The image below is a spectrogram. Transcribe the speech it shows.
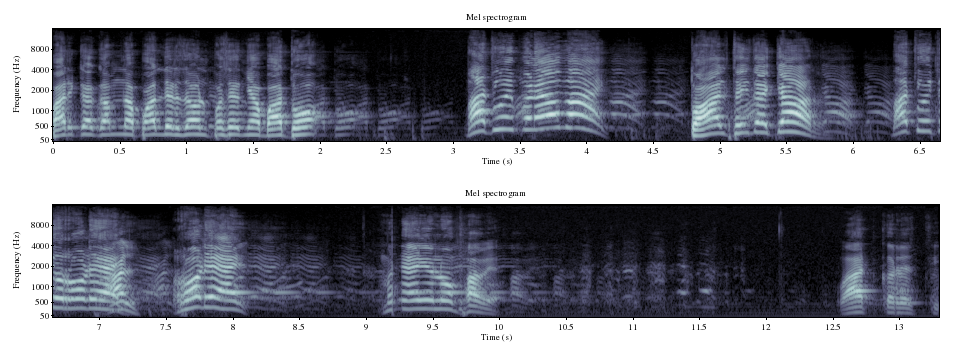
પારિકા ગામના પાદર જવાનું પછી ત્યાં બાધો. બાંધવું પડે હો ભાઈ. તો હાલ થઈ જાય ક્યાર? બાતું તો રોડે હાલ. રોડે હાલ. મને અહીંયા ન ફાવે. વાત કરે છે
